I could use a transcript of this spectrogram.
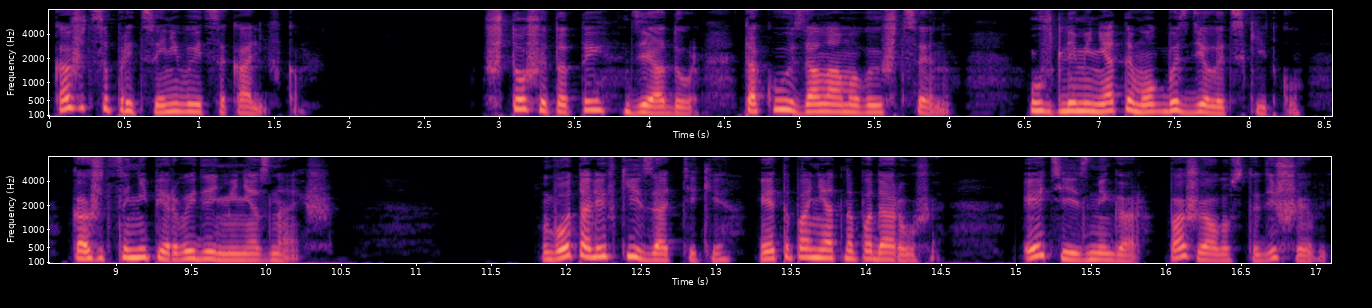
кажется, приценивается к оливкам. «Что ж это ты, Диодор, такую заламываешь цену? Уж для меня ты мог бы сделать скидку. Кажется, не первый день меня знаешь». Вот оливки из Аттики, это, понятно, подороже. Эти из Мигар, пожалуйста, дешевле.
